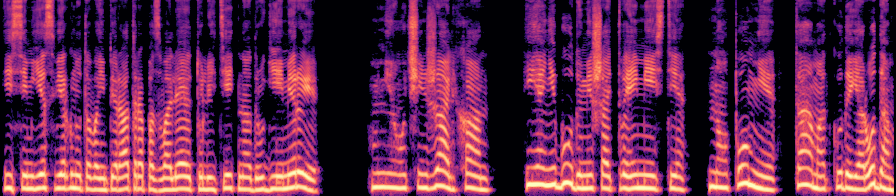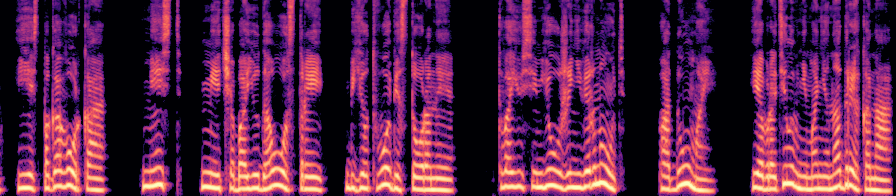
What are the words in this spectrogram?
и семье свергнутого императора позволяют улететь на другие миры. Мне очень жаль, хан. Я не буду мешать твоей мести. Но помни, там, откуда я родом, есть поговорка. Месть – меч обоюдоострый, бьет в обе стороны. Твою семью уже не вернуть. Подумай. И обратила внимание на Дрекона.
